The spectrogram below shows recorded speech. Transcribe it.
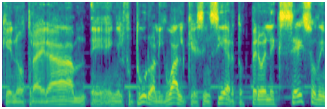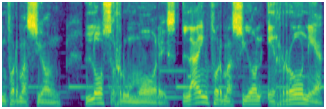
que nos traerá eh, en el futuro, al igual que es incierto, pero el exceso de información, los rumores, la información errónea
